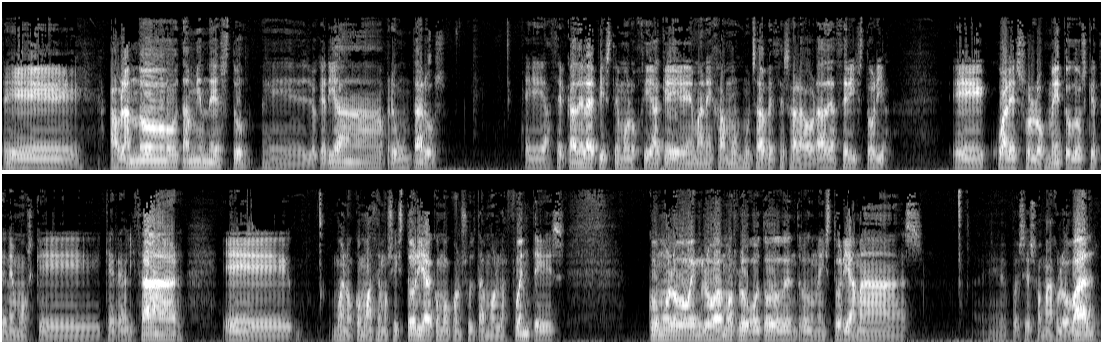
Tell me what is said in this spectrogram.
eh, hablando también de esto, eh, yo quería preguntaros eh, acerca de la epistemología que manejamos muchas veces a la hora de hacer historia. Eh, cuáles son los métodos que tenemos que, que realizar, eh, bueno, cómo hacemos historia, cómo consultamos las fuentes, cómo lo englobamos luego todo dentro de una historia más, eh, pues eso, más global.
